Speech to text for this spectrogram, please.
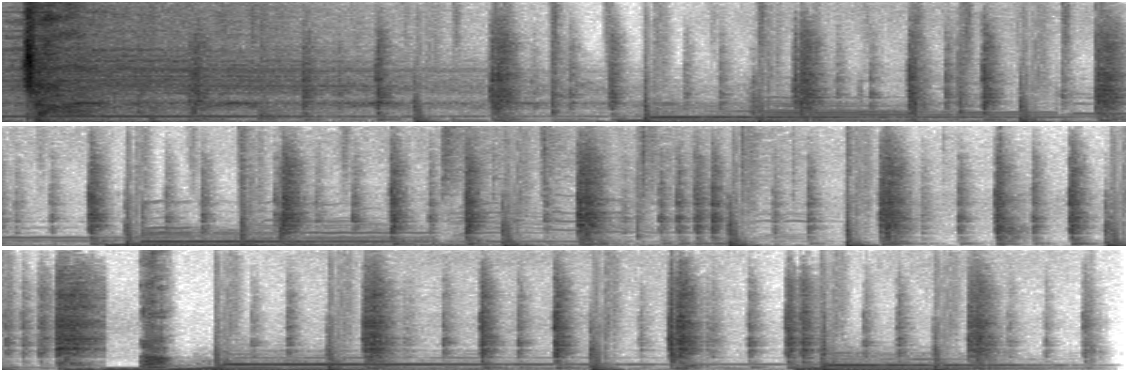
Ciao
